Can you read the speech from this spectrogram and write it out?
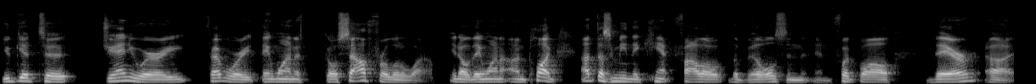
you get to January, February, they want to go south for a little while. You know, they want to unplug. That doesn't mean they can't follow the Bills and, and football there uh,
